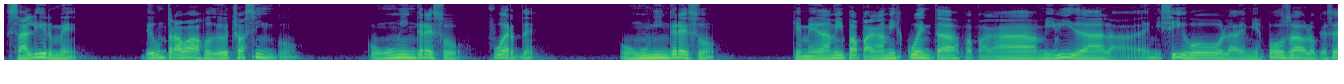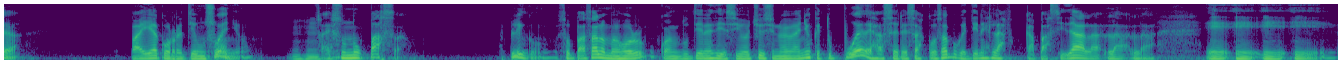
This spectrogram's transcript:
salirme de un trabajo de 8 a 5 con un ingreso fuerte, con un ingreso que me da a mí para pagar mis cuentas, para pagar mi vida, la de mis hijos, la de mi esposa o lo que sea, para ir a corretear un sueño. O sea, eso no pasa. ¿Me explico? Eso pasa a lo mejor cuando tú tienes 18, 19 años, que tú puedes hacer esas cosas porque tienes la capacidad, la, la- la, eh, eh, eh,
